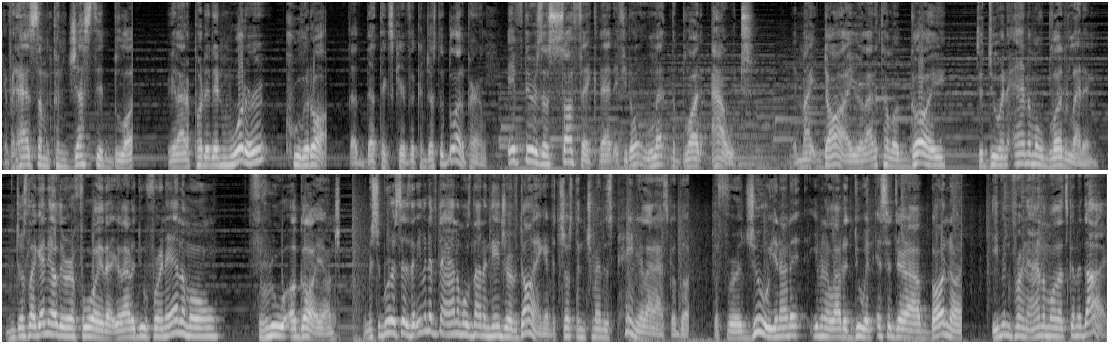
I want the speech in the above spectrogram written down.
If it has some congested blood, you're allowed to put it in water cool it off. That, that takes care of the congested blood, apparently. If there's a safek that if you don't let the blood out, it might die, you're allowed to tell a guy to do an animal bloodletting. Just like any other refuah that you're allowed to do for an animal through a guy. Mishnah Berurah says that even if the animal's not in danger of dying, if it's just in tremendous pain, you're allowed to ask a guy. But for a Jew, you're not even allowed to do an issur d'Rabbanan, even for an animal that's going to die.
